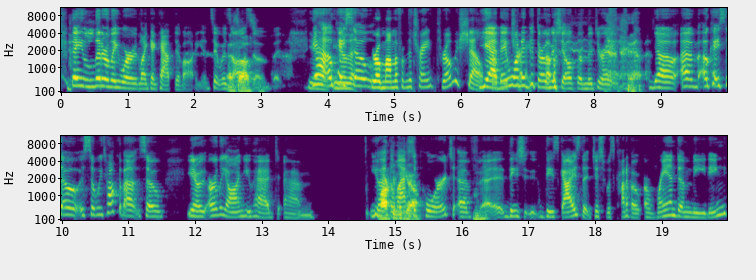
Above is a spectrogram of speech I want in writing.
they literally were like a captive audience. It was awesome. awesome. But yeah, yeah okay. You know so throw Mama from the train. Throw Michelle. Yeah, they the wanted train. to throw oh. Michelle from the train. yeah. No. Um. Okay. So so we talk about so you know early on you had um you Mark had the last Miguel. support of mm-hmm. uh, these these guys that just was kind of a, a random meeting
